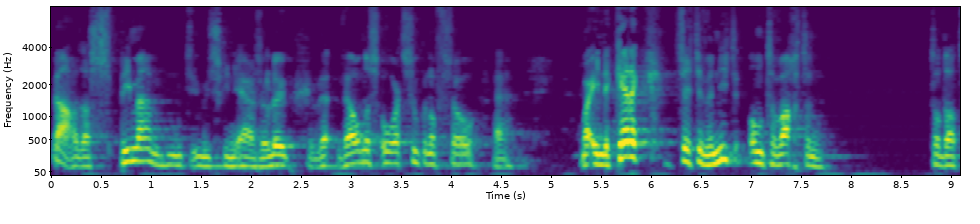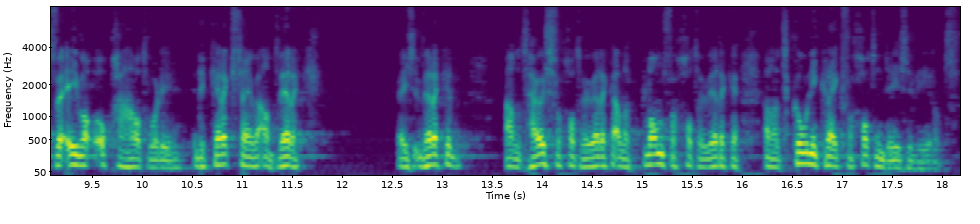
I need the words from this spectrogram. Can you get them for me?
ja, dat is prima. Moet u misschien ergens een leuk wellnessoord zoeken of zo. Hè. Maar in de kerk zitten we niet om te wachten totdat we eenmaal opgehaald worden. In de kerk zijn we aan het werk. Wij werken aan het huis van God, wij werken aan het plan van God, wij werken aan het koninkrijk van God in deze wereld.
